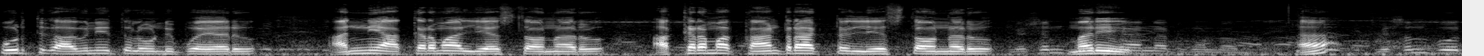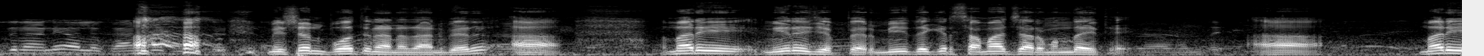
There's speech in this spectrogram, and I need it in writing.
పూర్తిగా అవినీతిలో ఉండిపోయారు. అన్ని అక్రమాలు చేస్తూ ఉన్నారు. అక్రమ కాంట్రాక్టులు చేస్తూ ఉన్నారు. మరి? మిషన్ పోతున్నాను దాని పేరు? మరి మీరే చెప్పారు. మీ దగ్గర సమాచారం ఉందైతే. మరి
